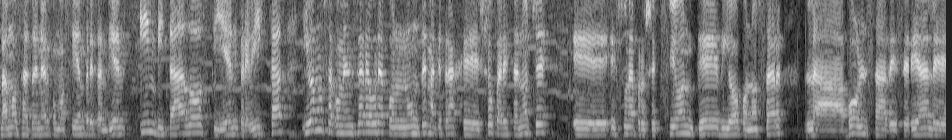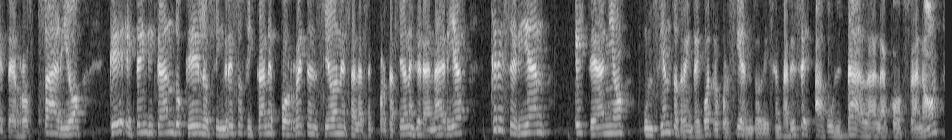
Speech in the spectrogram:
Vamos a tener, como siempre, también invitados y entrevistas. Y vamos a comenzar ahora con un tema que traje yo para esta noche, eh, es una proyección que dio a conocer la Bolsa de Cereales de Rosario, que está indicando que los ingresos fiscales por retenciones a las exportaciones granarias crecerían este año un 134%, dicen, parece abultada la cosa, ¿no?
